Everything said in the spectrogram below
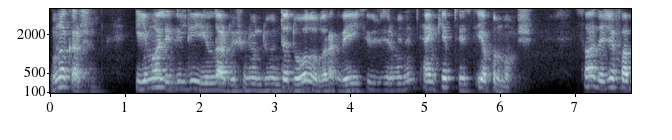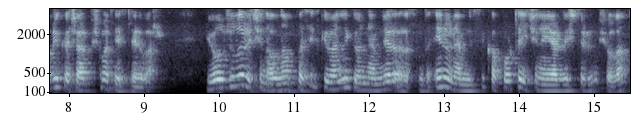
Buna karşın imal edildiği yıllar düşünüldüğünde doğal olarak V220'nin enkep testi yapılmamış. Sadece fabrika çarpışma testleri var. Yolcular için alınan pasif güvenlik önlemleri arasında en önemlisi kaporta içine yerleştirilmiş olan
